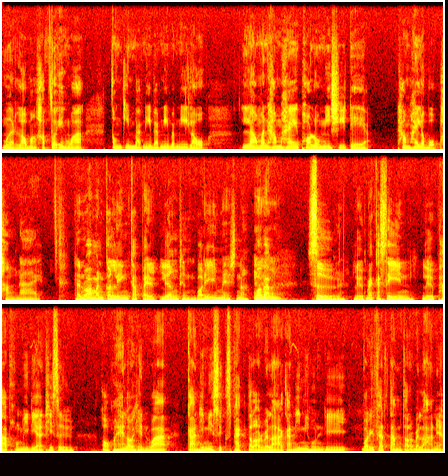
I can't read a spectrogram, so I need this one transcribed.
เหมือนเราบังคับตัวเองว่า ต้องกินแบบนี้แบบนี้แบบนี้แล้วแล้วมันทำให้พอเรามีชีตเดย์อะทำให้ระบบพังได้ แทนว่ามันก็ลิงก์กลับไปเรื่องถึง body image เนอะว่าแบบสื่อหรือ magazine หรือภาพของ media ที่สื่อออกมาให้เราเห็นว่าการที่มี six pack ตลอดเวลา การที่มีหุ่นดี body fat ต่ำตลอดเวลาเนี่ย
